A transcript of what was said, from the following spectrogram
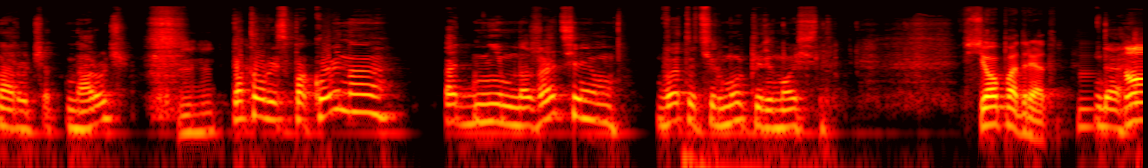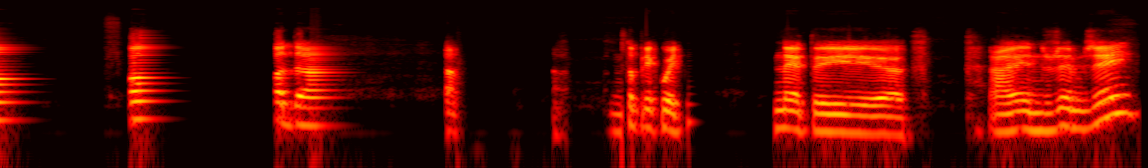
наруч, это наруч, Мгм. который спокойно одним нажатием в эту тюрьму переносит. Все подряд. Да. Но, да. Что приходит Нет и э, NGMJ,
